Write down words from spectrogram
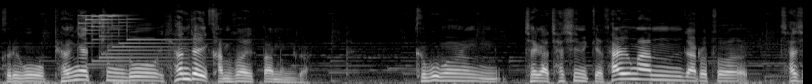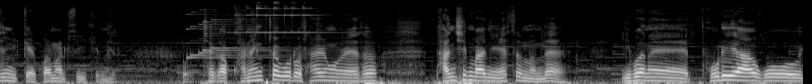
그리고 병해충도 현저히 감소했다는 것. 그 부분은 제가 자신 있게 사용한 자로서 자신 있게 권할 수 있습니다. 제가 관행적으로 사용을 해서 반신반의 했었는데 이번에 보리하고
